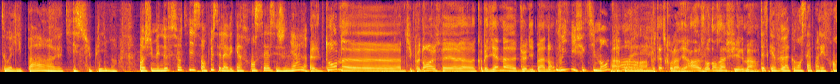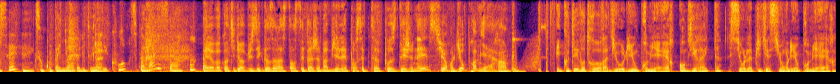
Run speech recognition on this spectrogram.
Dua Lipa, euh, qui est sublime. Bon, je lui mets 9 sur 10. En plus, elle est avec un Français, c'est génial. Elle tourne euh, un petit peu, non? Elle fait euh, comédienne, euh, Dua Lipa, non? Oui, effectivement. Ah, bon, elle est- peut-être qu'on la verra un jour dans un film. Peut-être qu'elle va commencer à parler français avec son compagnon, on va lui donner Ouais. des cours. C'est pas mal ça. hein Allez, on va continuer en musique dans un instant. C'est Benjamin Biolay pour cette pause déjeuner sur Lyon Première. Écoutez votre radio Lyon Première en direct sur l'application Lyon Première,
